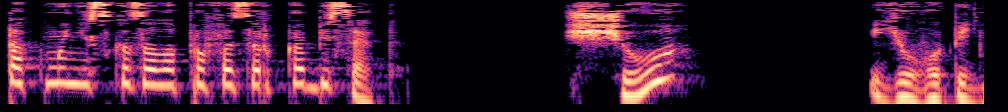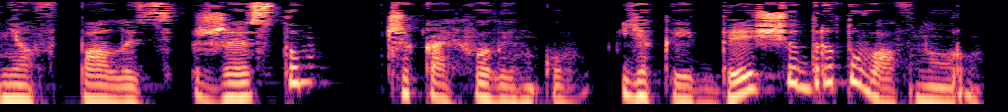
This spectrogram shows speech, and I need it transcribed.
Так мені сказала професорка Бісет. Що? Юго підняв палець жестом, чекай хвилинку, який дещо дратував нору.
